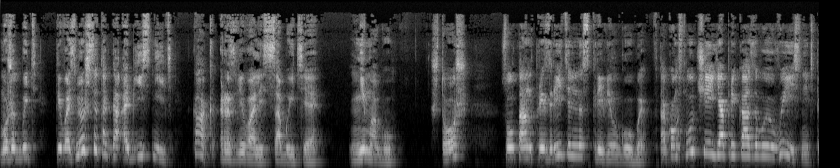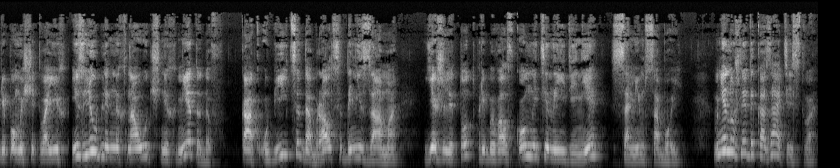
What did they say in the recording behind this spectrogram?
Может быть, ты возьмешься тогда объяснить, как развивались события? Не могу. Что ж, Султан презрительно скривил губы. «В таком случае я приказываю выяснить при помощи твоих излюбленных научных методов, как убийца добрался до Низама, ежели тот пребывал в комнате наедине с самим собой. Мне нужны доказательства,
